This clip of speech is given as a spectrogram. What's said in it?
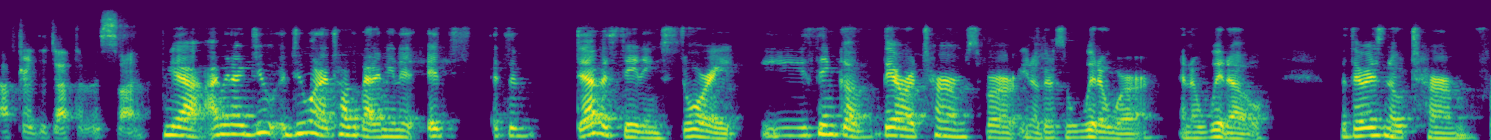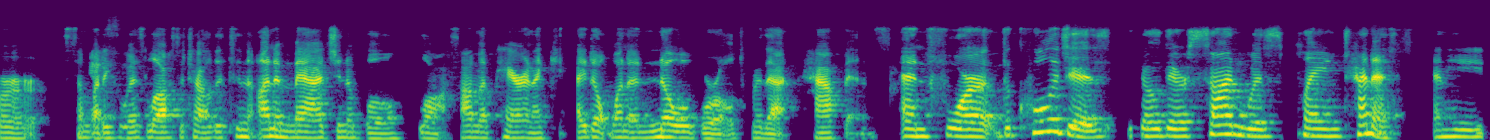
after the death of his son. Yeah, I mean, I do do want to talk about. I mean, it, it's it's a devastating story. You think of there are terms for you know there's a widower and a widow but there is no term for somebody yes. who has lost a child. It's an unimaginable loss. I'm a parent. I, I don't want to know a world where that happens. And for the Coolidges, you know, their son was playing tennis and he,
